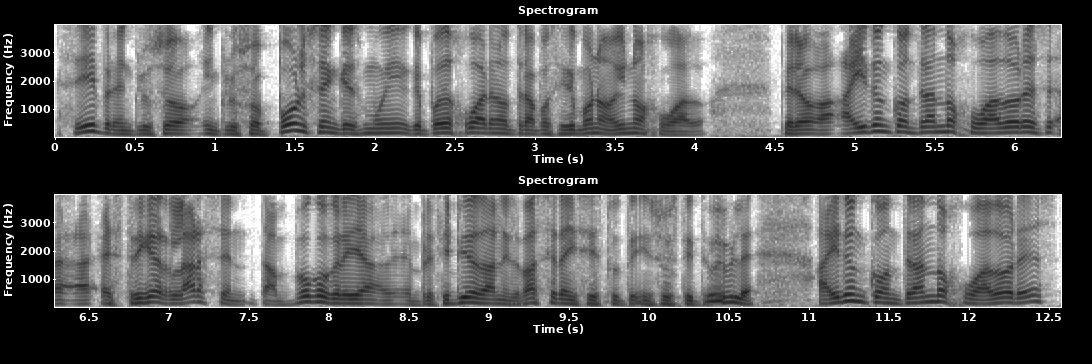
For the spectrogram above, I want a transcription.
Sí, pero incluso, incluso Paulsen, que es muy, que puede jugar en otra posición, bueno, hoy no ha jugado, pero ha ido encontrando jugadores, a- a Striger Larsen, tampoco creía, en principio Daniel Bass era insustituible, ha ido encontrando jugadores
